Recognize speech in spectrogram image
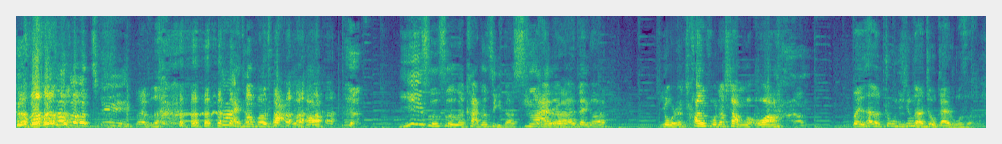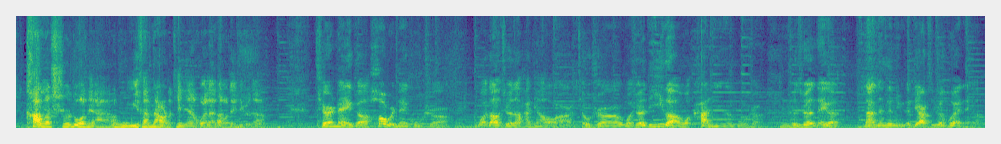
我去，对不对？太他妈惨了！一次次的看着自己的心爱的人，那个有人搀扶着上楼啊，备胎的终极形态就该如此。看了十多年，五迷三道的，天天回来找这女的。其实那个后边那故事，我倒觉得还挺好玩儿。就是我觉得第一个我看进去的故事，嗯就觉得那个男的跟女的第二次约会那个。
